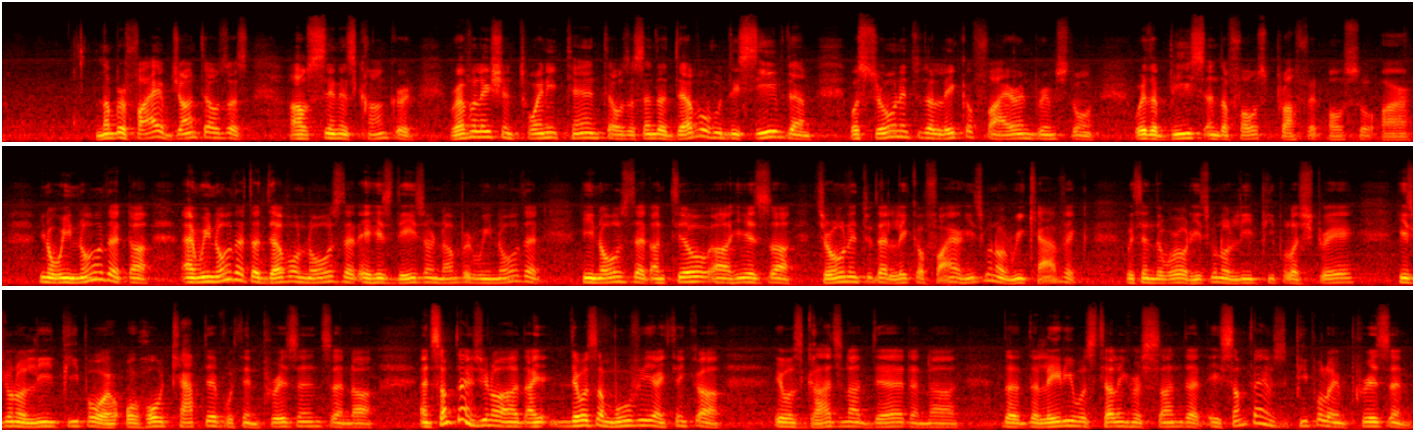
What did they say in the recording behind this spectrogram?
Number five, John tells us how sin is conquered. Revelation 20:10 tells us, and the devil who deceived them was thrown into the lake of fire and brimstone, where the beast and the false prophet also are. You know, we know that, uh, and we know that the devil knows that his days are numbered. We know that he knows that until uh, he is uh, thrown into that lake of fire, he's going to wreak havoc within the world. He's going to lead people astray. He's going to lead people or, or hold captive within prisons. And, uh, and sometimes, you know, I, there was a movie, I think uh, it was God's Not Dead, and uh, the, the lady was telling her son that hey, sometimes people are imprisoned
